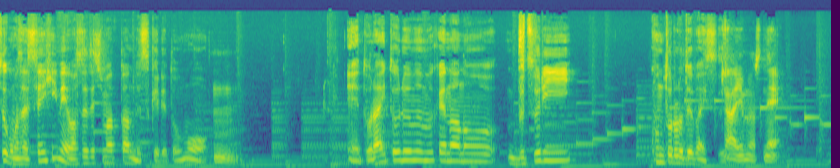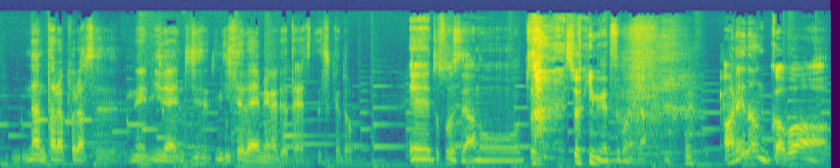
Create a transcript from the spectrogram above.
とごめんなさい。製品名忘れてしまったんですけれども、うん。えっ、とライトルーム向けのあの物理コントロールデバイス、ありますね。なんたらプラスね2代二世代目が出たやつですけど。えっ、とそうですね。あのちょっと商品名が出てこないな。あれなんかは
